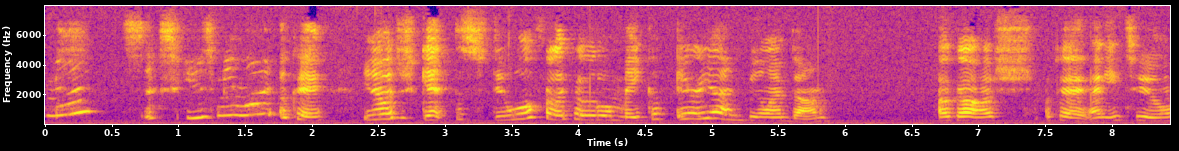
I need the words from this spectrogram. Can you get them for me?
minutes? Excuse me, what? Okay, you know what? Just get the stool for like her little makeup area and boom, I'm done. Oh gosh. Okay, I need to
